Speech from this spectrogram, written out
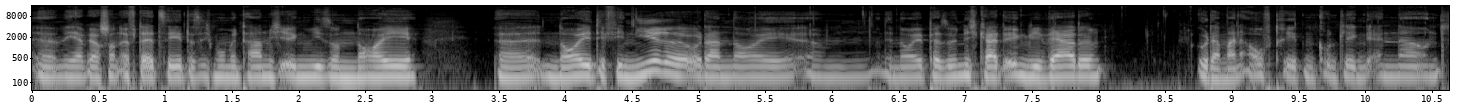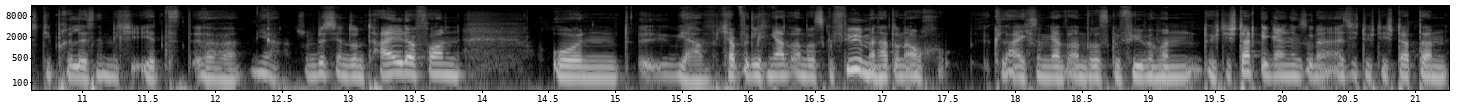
äh, ich habe ja auch schon öfter erzählt, dass ich momentan mich irgendwie so neu äh, neu definiere oder neu, ähm, eine neue Persönlichkeit irgendwie werde oder mein Auftreten grundlegend ändere. Und die Brille ist nämlich jetzt äh, ja so ein bisschen so ein Teil davon. Und äh, ja, ich habe wirklich ein ganz anderes Gefühl. Man hat dann auch gleich so ein ganz anderes Gefühl, wenn man durch die Stadt gegangen ist oder als ich durch die Stadt dann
